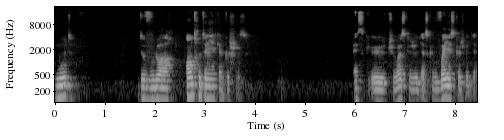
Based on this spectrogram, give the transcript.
mood de vouloir entretenir quelque chose. Est-ce que tu vois ce que je veux dire? Est-ce que vous voyez ce que je veux dire?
